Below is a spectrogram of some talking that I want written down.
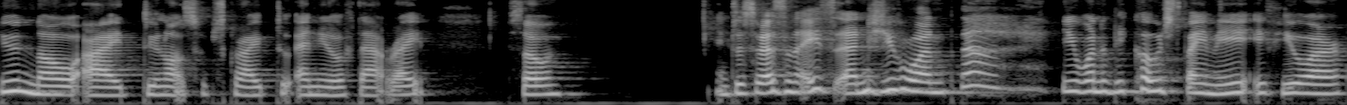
you know, I do not subscribe to any of that, right? So it just resonates, and you want you want to be coached by me if you are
